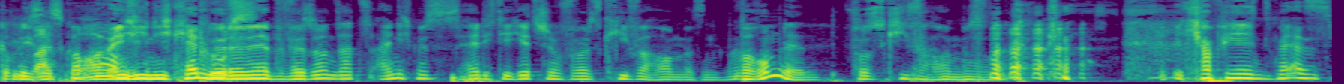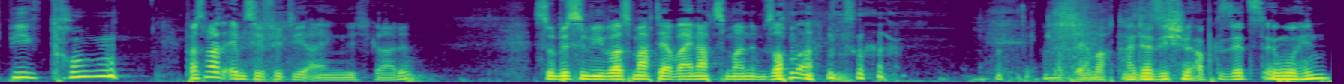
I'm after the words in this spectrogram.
Kommt nicht Was kommt Boah, wenn ich ihn nicht kennen würde, Pups. ne, für so einen Satz, eigentlich müsste, hätte ich dich jetzt schon vor das Kiefer hauen müssen. Ne? Warum denn? Vor das Kiefer hauen müssen. ich habe hier mein erstes Bier getrunken. Was macht MC Fitty eigentlich gerade? So ein bisschen wie, was macht der Weihnachtsmann im Sommer? Der macht Hat er sich schon abgesetzt irgendwo hin?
